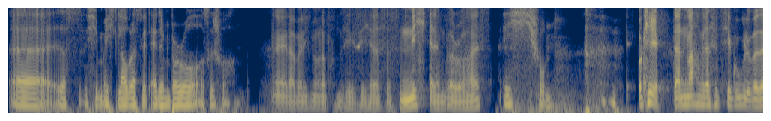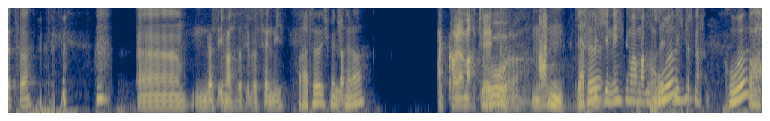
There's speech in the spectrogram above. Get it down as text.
Äh, das, ich, ich glaube, das wird Edinburgh ausgesprochen. Nee, da bin ich mir hundertprozentig sicher, dass das nicht Edinburgh heißt. Ich schon. Okay, dann machen wir das jetzt hier Google Übersetzer. ähm, das, ich mache das übers Handy. Warte, ich bin Lass schneller. Ah, komm, dann mach du. Edinburgh. Mann, lass Warte. mich hier nicht nochmal machen. Ruhe. Lass mich nicht machen. Ruhe. Oh,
